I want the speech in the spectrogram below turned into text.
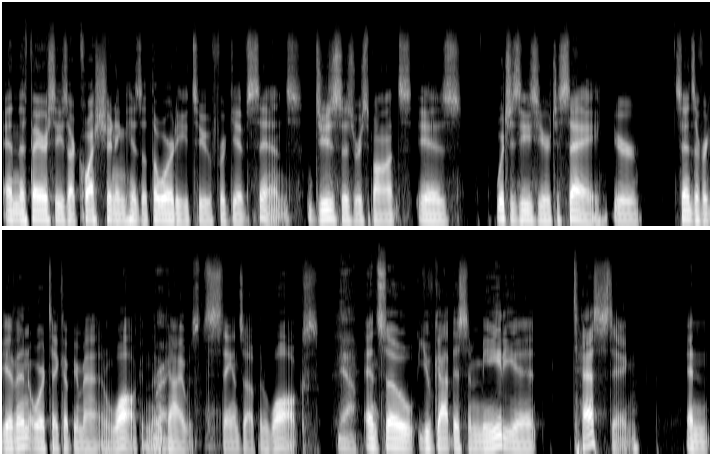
And the Pharisees are questioning his authority to forgive sins. Jesus' response is, which is easier to say, your sins are forgiven, or take up your mat and walk? And the Right. guy was stands up and walks. Yeah. And so you've got this immediate testing and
